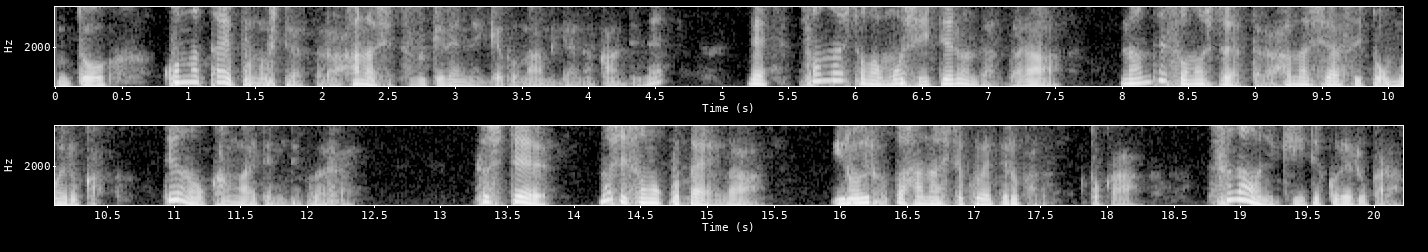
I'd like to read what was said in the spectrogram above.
うんとこんなタイプの人やったら話し続けれんねんけどな、みたいな感じね。で、そんな人がもしいてるんだったら、なんでその人やったら話しやすいと思えるか？っていうのを考えてみてください。そして、もしその答えが、いろいろと話してくれてるからとか、素直に聞いてくれるから、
